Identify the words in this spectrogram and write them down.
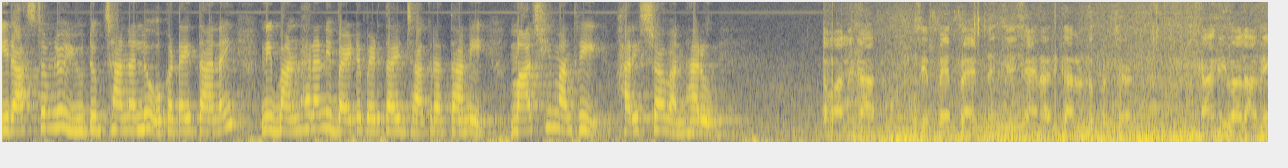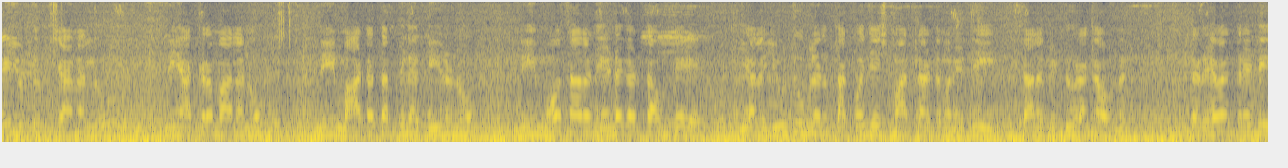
ఈ రాష్ట్రంలో యూట్యూబ్ ఛానళ్ళు ఒకటైతానై నీ బండారాన్ని బయట పెడతాయి జాగ్రత్త అని మాజీ మంత్రి హరీష్ రావు అన్నారు. చెప్పే ప్రయత్నం చేసి ఆయన అధికారంలోకి వచ్చాడు. కానీ ఇవాళ అవే యూట్యూబ్ ఛానళ్ళు నీ అక్రమాలను నీ మాట తప్పిన తీరును నీ మోసాలను ఎండగడతా ఉంటే ఇవాళ యూట్యూబ్లను తక్కువ చేసి మాట్లాడడం అనేది చాలా విడ్డూరంగా ఉన్నది. రేవంత్ రెడ్డి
